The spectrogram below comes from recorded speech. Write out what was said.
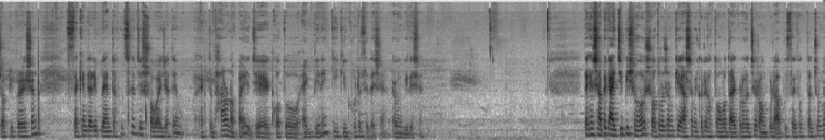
জব প্রিপারেশন সেকেন্ডারি প্ল্যানটা হচ্ছে যে সবাই যাতে একটা ধারণা পায় যে গত একদিনে কি কি ঘটেছে দেশে এবং বিদেশে। দেখেন, সাবেক আইজিপি সহ সতেরো জনকে আসামি করে হত্যা মামলা দায়ের করা হয়েছে রংপুরে আবু সাইদ হত্যার জন্য।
